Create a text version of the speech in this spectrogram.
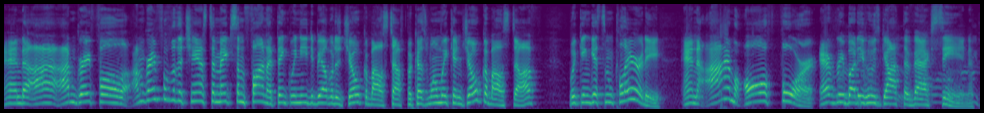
And uh, I'm grateful. I'm grateful for the chance to make some fun. I think we need to be able to joke about stuff because when we can joke about stuff, we can get some clarity. And I'm all for everybody who's got the vaccine.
